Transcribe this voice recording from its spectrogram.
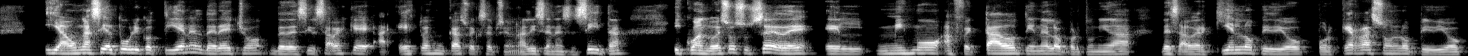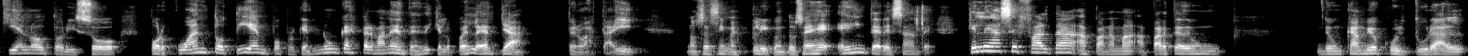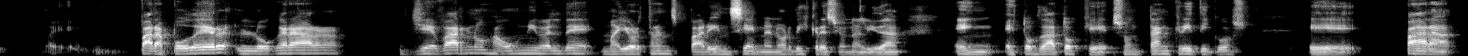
Y aún así el público tiene el derecho de decir, sabes que ah, esto es un caso excepcional y se necesita. Y cuando eso sucede, el mismo afectado tiene la oportunidad de saber quién lo pidió, por qué razón lo pidió, quién lo autorizó, por cuánto tiempo, porque nunca es permanente, es decir, que lo puedes leer ya, pero hasta ahí. No sé si me explico. Entonces es, interesante. ¿Qué le hace falta a Panamá, aparte de un, de un cambio cultural, eh, para poder lograr llevarnos a un nivel de mayor transparencia y menor discrecionalidad en estos datos que son tan críticos eh, para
